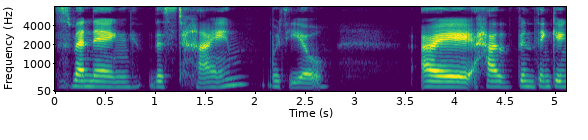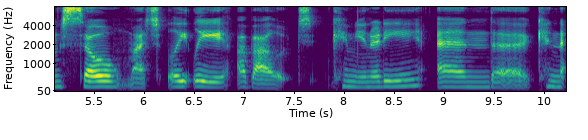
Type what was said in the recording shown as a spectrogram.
spending this time with you. I have been thinking so much lately about community and uh, con-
